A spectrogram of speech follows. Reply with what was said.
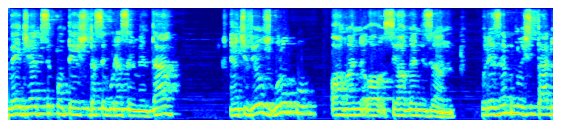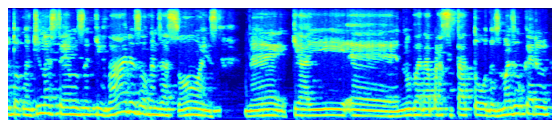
mediante esse contexto da segurança alimentar, a gente vê os grupos se organizando. Por exemplo, no estado do Tocantins, nós temos aqui várias organizações, né, que aí é, não vai dar para citar todas, mas eu quero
